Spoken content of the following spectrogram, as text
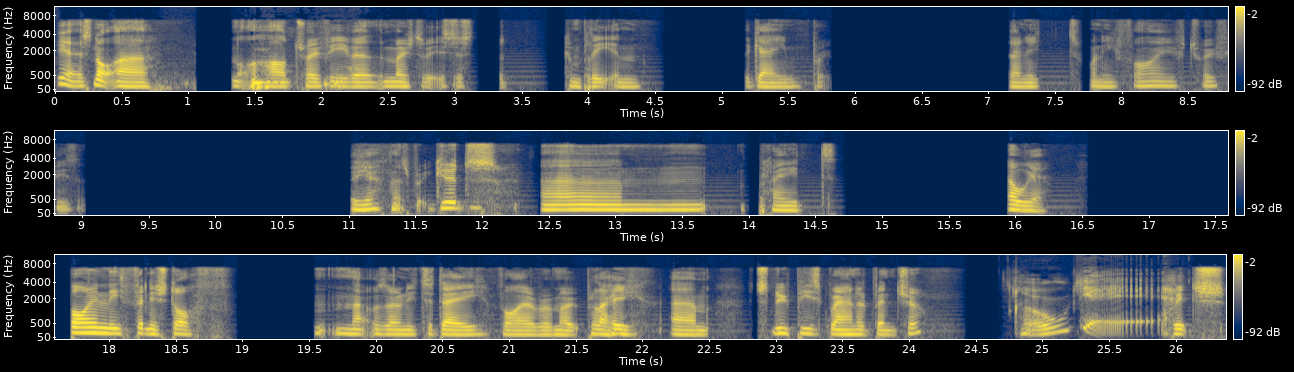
yeah, it's not a not a hard trophy either. Most of it is just completing the game. pretty- Only 25 trophies. So yeah, that's pretty good. Um, played. Oh yeah. Finally finished off. And that was only today via remote play. Um, Snoopy's Grand Adventure, Oh yeah. which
